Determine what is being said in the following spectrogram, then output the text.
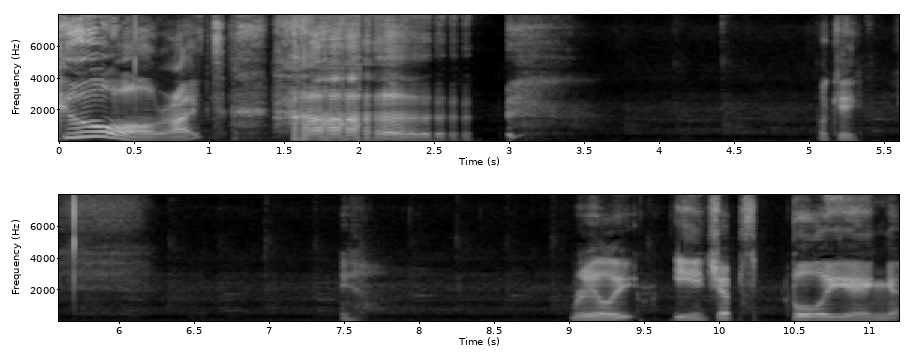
Cool, right? okay. Really, Egypt's bullying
